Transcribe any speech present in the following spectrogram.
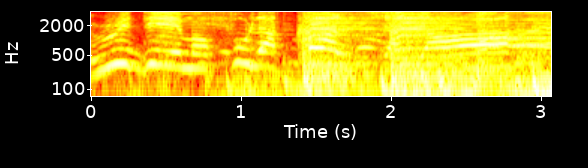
Redeemer full of culture, y'all.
